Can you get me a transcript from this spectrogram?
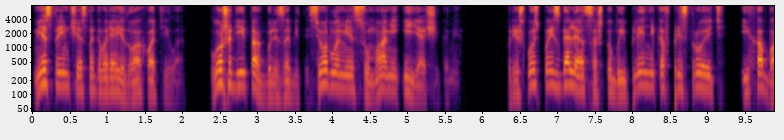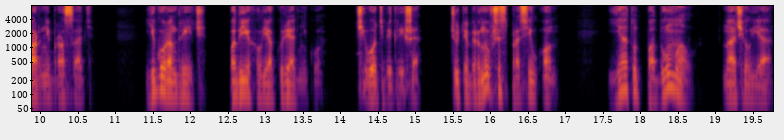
Места им, честно говоря, едва хватило. Лошади и так были забиты седлами, сумами и ящиками. Пришлось поизгаляться, чтобы и пленников пристроить, и хабар не бросать. «Егор Андреевич», — подъехал я к уряднику. «Чего тебе, Гриша?» Чуть обернувшись, спросил он. «Я тут подумал», — начал я.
